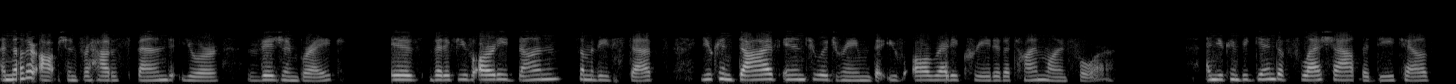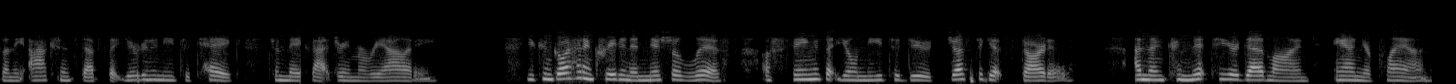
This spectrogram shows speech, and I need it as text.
Another option for how to spend your vision break is that if you've already done some of these steps, you can dive into a dream that you've already created a timeline for and you can begin to flesh out the details and the action steps that you're going to need to take to make that dream a reality. You can go ahead and create an initial list of things that you'll need to do just to get started, and then commit to your deadline and your plan.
